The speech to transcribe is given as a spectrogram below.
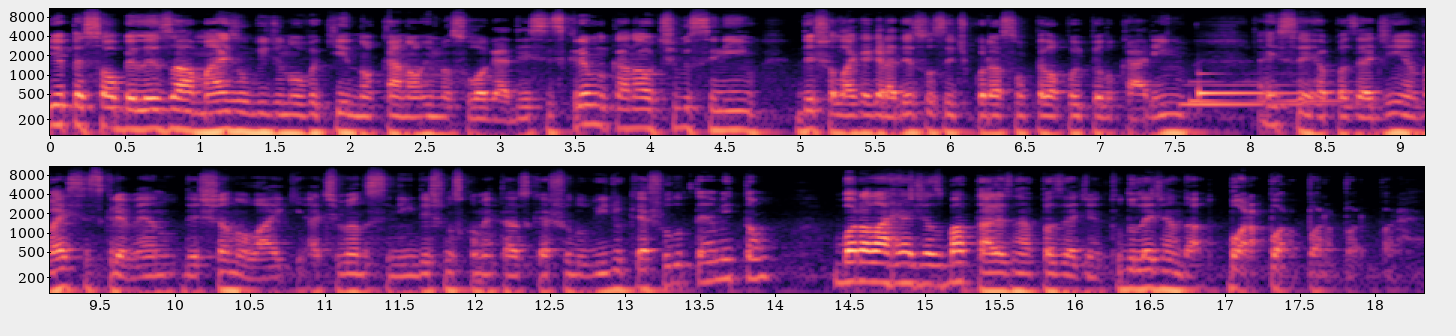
E aí pessoal, beleza? Mais um vídeo novo aqui no canal Rima Sul HD. Se inscreva no canal, ative o sininho, deixa o like, agradeço você de coração pelo apoio e pelo carinho. É isso aí rapaziadinha, vai se inscrevendo, deixando o like, ativando o sininho, deixa nos comentários o que achou do vídeo, o que achou do tema. Então, bora lá reagir às batalhas, né rapaziadinha? Tudo legendado. Bora, bora, bora, bora, bora.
